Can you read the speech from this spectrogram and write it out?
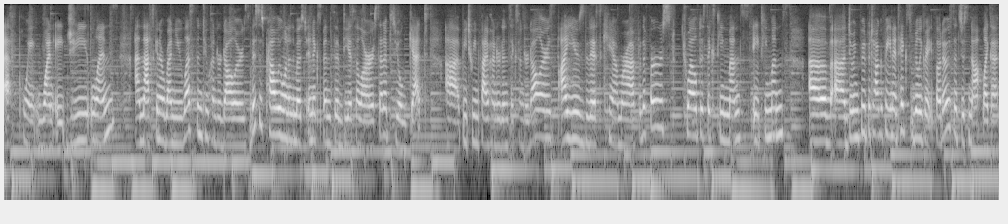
f1.8G lens, and that's gonna run you less than $200. This is probably one of the most inexpensive DSLR setups you'll get, uh, between $500 and $600. I used this camera for the first 12 to 16 months, 18 months of uh, doing food photography, and it takes really great photos. It's just not like a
